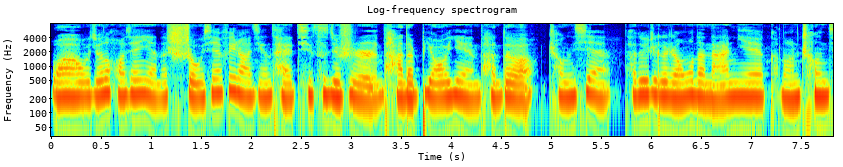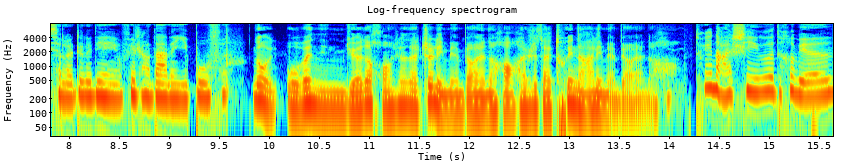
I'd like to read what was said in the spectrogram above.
哇，我觉得黄轩演的首先非常精彩，其次就是他的表演、他的呈现、他对这个人物的拿捏，可能撑起了这个电影非常大的一部分。那我我问你，你觉得黄轩在这里面表演的好，还是在推拿里面表演的好？推拿是一个特别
